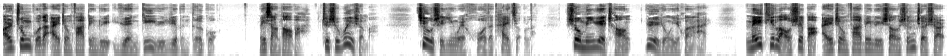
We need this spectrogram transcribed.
而中国的癌症发病率远低于日本、德国。没想到吧？这是为什么？就是因为活得太久了，寿命越长越容易患癌。媒体老是把癌症发病率上升这事儿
